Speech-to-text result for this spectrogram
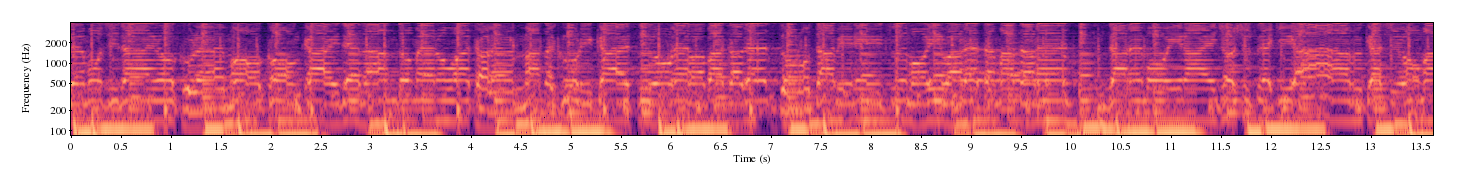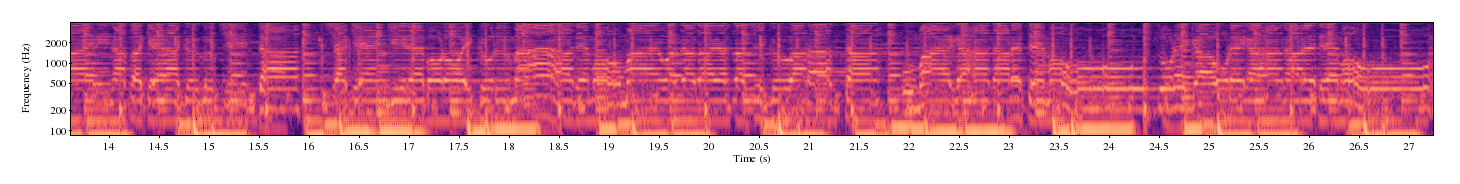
でも時代遅れ。もう今回で何度目の別れまた繰り返す俺はバカです。その度にいつも言われたまたね。誰もいない主席ああ昔お前に情けなく愚痴った。車検切れボロい車でもお前はただ優しく笑った。お前が離れてもそれか俺が離れても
